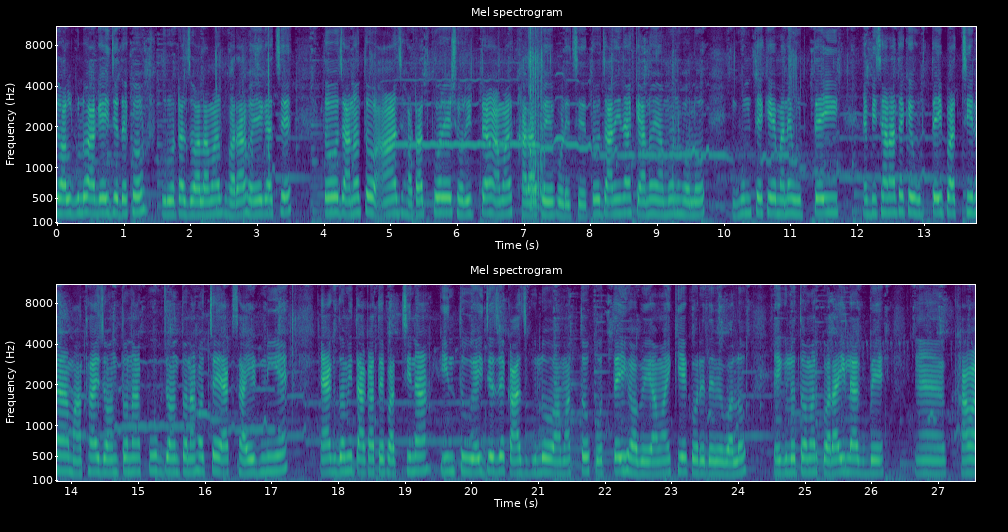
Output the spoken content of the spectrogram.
জলগুলো আগেই যে দেখো, পুরোটা জল আমার ভরা হয়ে গেছে। তো জানো তো, আজ হঠাৎ করে শরীরটা আমার খারাপ হয়ে পড়েছে। তো জানি না কেন এমন হলো, ঘুম থেকে মানে উঠতেই, বিছানা থেকে উঠতেই পাচ্ছি না, মাথায় যন্ত্রণা, খুব যন্ত্রণা হচ্ছে এক সাইড নিয়ে। একদমই তাকাতে পাচ্ছি না। কিন্তু এই যে যে কাজগুলো আমার তো করতেই হবে, আমায় কে করে দেবে বলো? এগুলো তো আমার করাই লাগবে। খাওয়া,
